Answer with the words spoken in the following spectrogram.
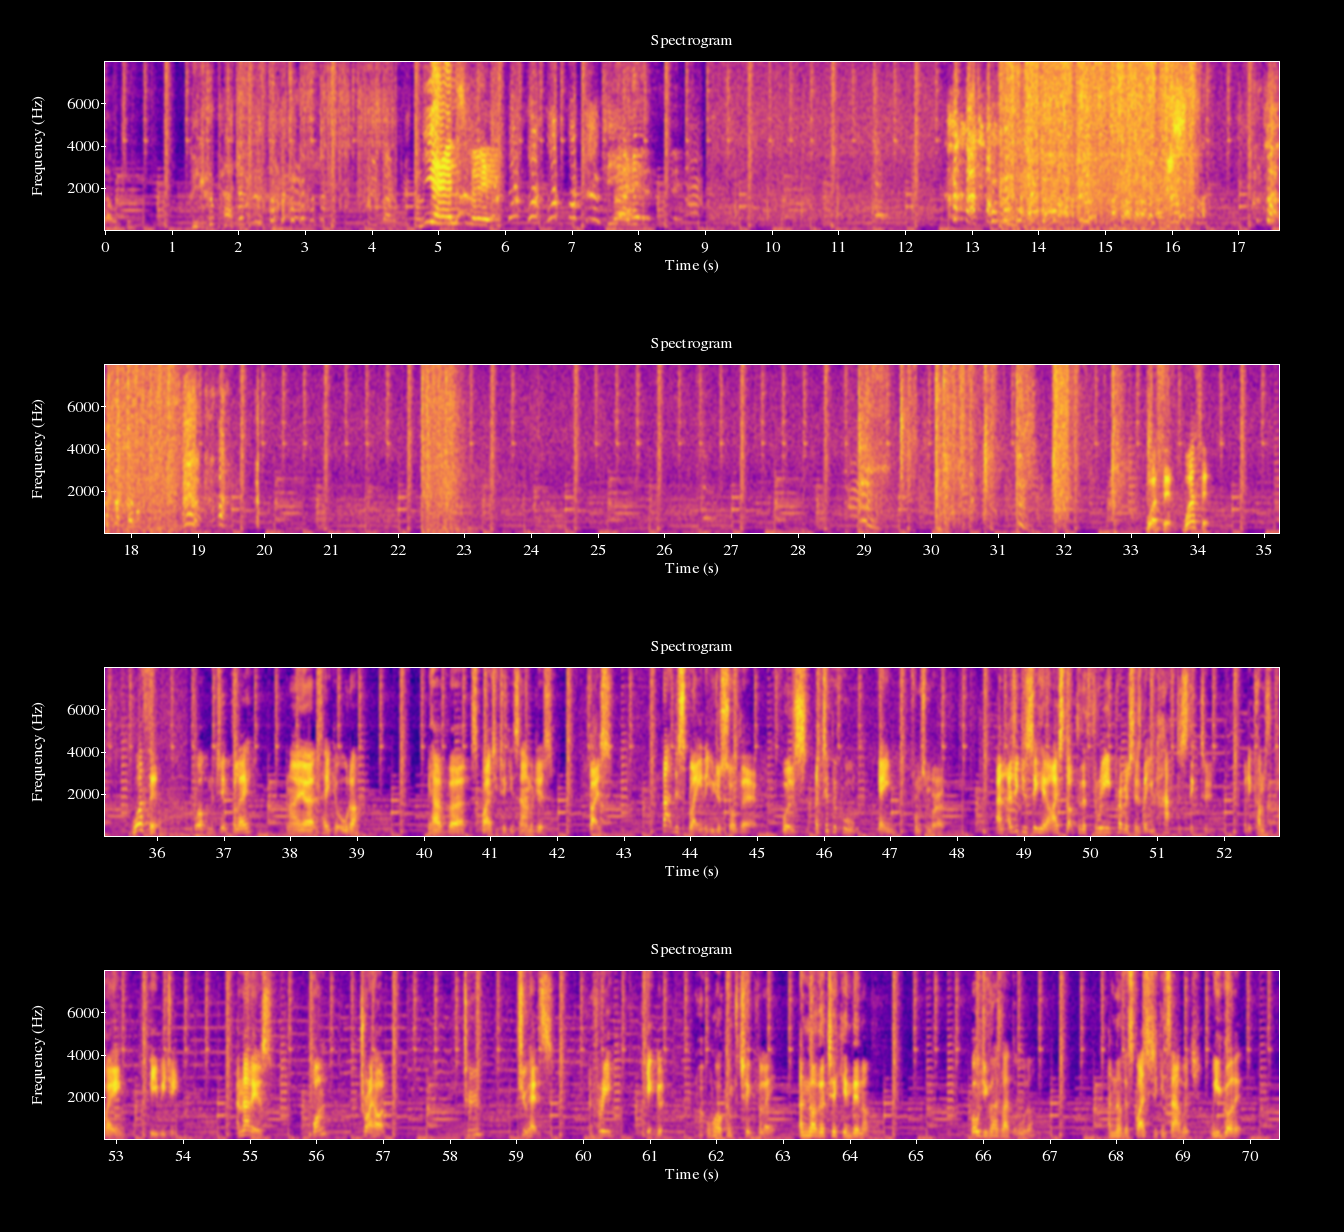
That. Works too. Are you gonna pan it? please pan it, please pan it. Yes, mate. yes. Worth it. Worth it. Worth it. Welcome to Chick fil A. Can I uh, take your order? We have uh, spicy chicken sandwiches. Guys, that display that you just saw there was a typical game from Sombrero. And as you can see here, I stuck to the three premises that you have to stick to when it comes to playing PUBG. And that is one, try hard, two, shoot heads, and three, get good. Welcome to Chick fil A. Another chicken dinner. What would you guys like to order? Another spicy chicken sandwich? We got it.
